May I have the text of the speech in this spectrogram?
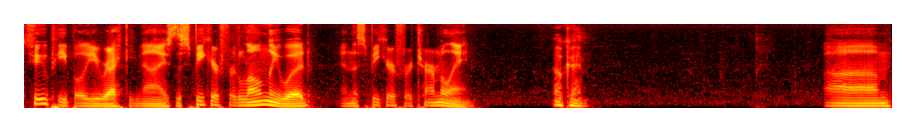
two people you recognize: the speaker for Lonelywood and the speaker for Termalaine. Okay. Um,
